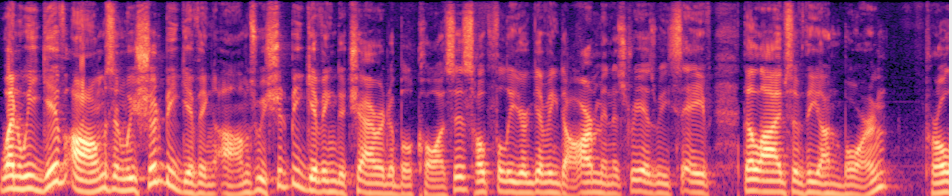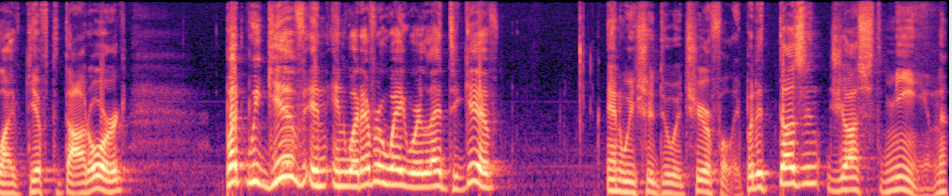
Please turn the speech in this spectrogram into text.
When we give alms, and we should be giving alms, we should be giving to charitable causes. Hopefully, you're giving to our ministry as we save the lives of the unborn, prolifegift.org. But we give in, in whatever way we're led to give, and we should do it cheerfully. But it doesn't just mean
